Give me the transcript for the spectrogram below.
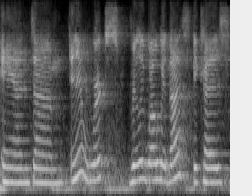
and um, and it works really well with us because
